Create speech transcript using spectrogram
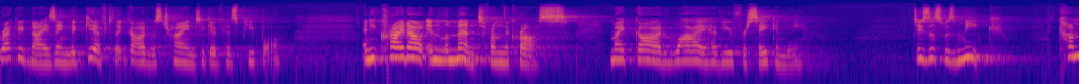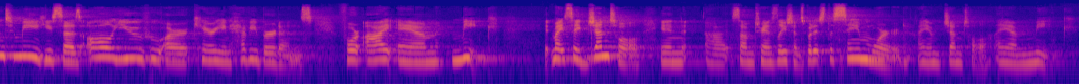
recognizing the gift that God was trying to give his people. And he cried out in lament from the cross, My God, why have you forsaken me? Jesus was meek. Come to me, he says, all you who are carrying heavy burdens, for I am meek. It might say gentle in uh, some translations, but it's the same word. I am gentle. I am meek.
